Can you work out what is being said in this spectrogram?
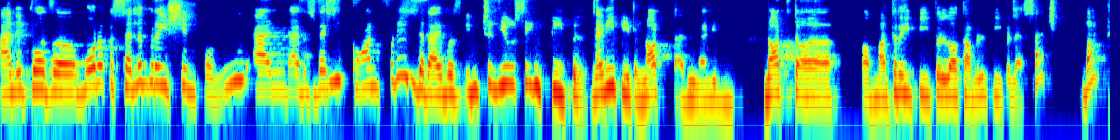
and it was a, more of a celebration for me. And I was very confident that I was introducing people, many people, not I mean, I mean not uh, uh, Madurai people or Tamil people as such, but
